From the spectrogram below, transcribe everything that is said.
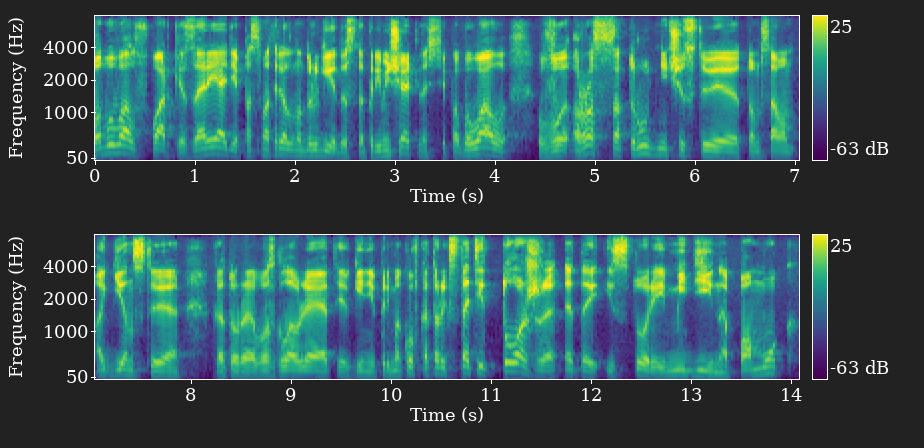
побывал в парке Заряде, посмотрел на другие достопримечательности, побывал в Россотрудничестве, том самом агентстве, которое возглавляет Евгений Примаков, который, кстати, тоже этой истории медийно помог.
